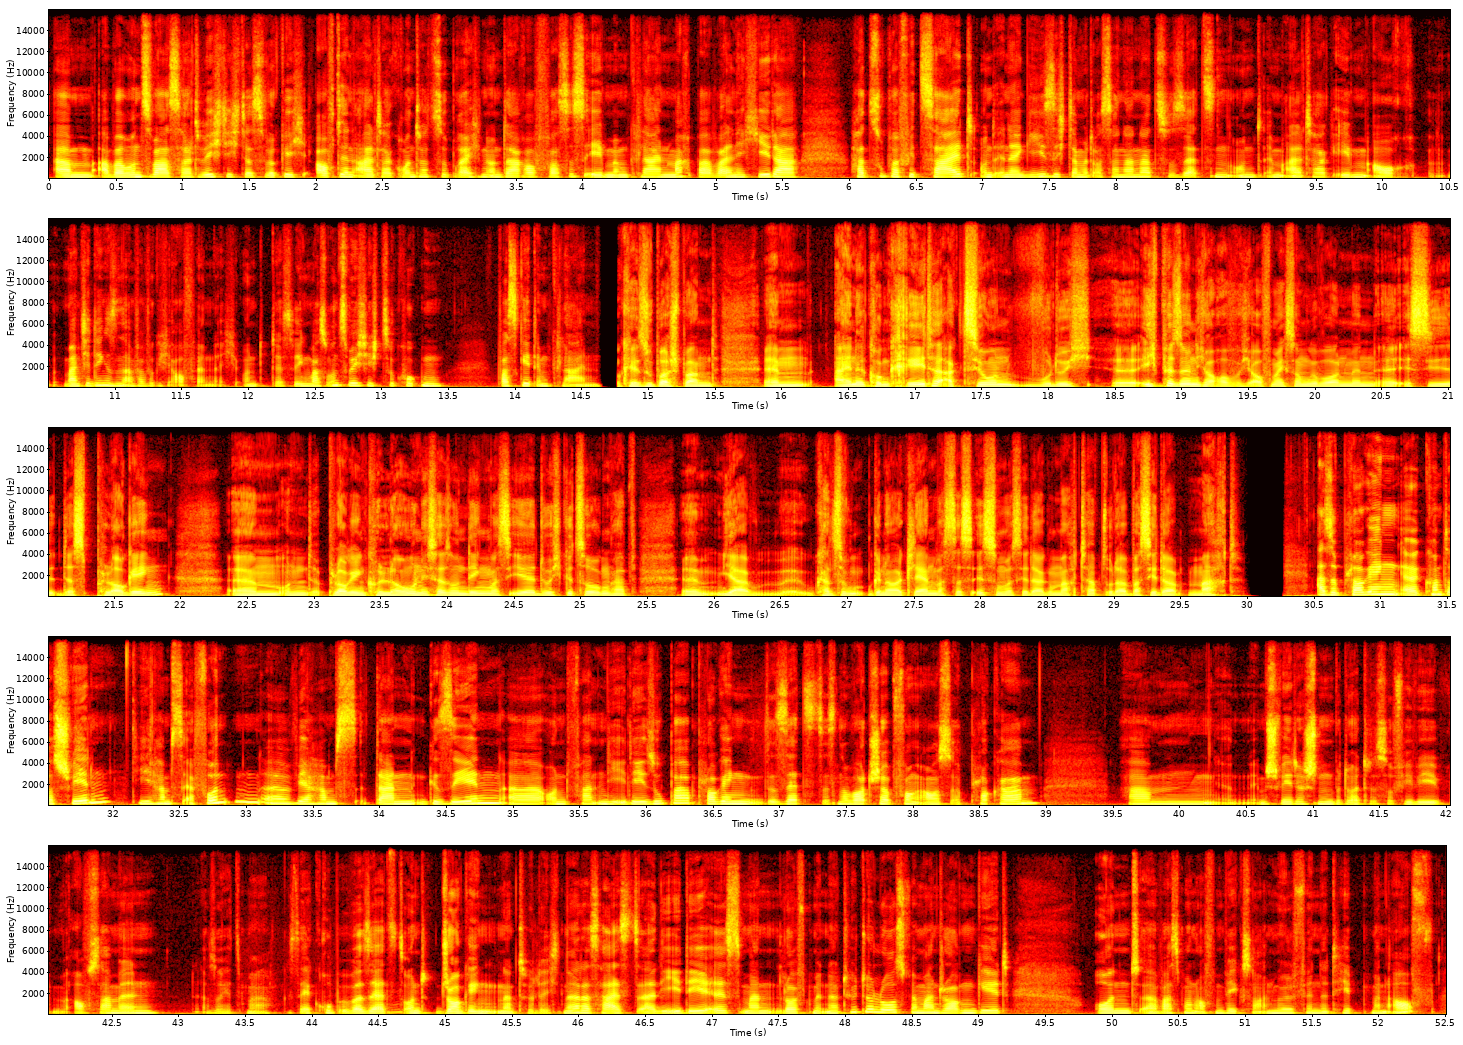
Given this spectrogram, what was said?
Ähm, aber uns war es halt wichtig, das wirklich auf den Alltag runterzubrechen und darauf, was ist eben im Kleinen machbar, weil nicht jeder hat super viel Zeit und Energie, sich damit auseinanderzusetzen und im Alltag eben auch, manche Dinge sind einfach wirklich aufwendig. Und deswegen war es uns wichtig zu gucken, was geht im Kleinen. Okay, super spannend. Ähm, eine konkrete Aktion, wodurch äh, ich persönlich auch auf euch aufmerksam geworden bin, äh, ist die, das Plogging. Ähm, und Plogging Cologne ist ja so ein Ding, was ihr durchgezogen habt. Ähm, ja, kannst du genau erklären, was das ist und was ihr da gemacht habt oder was ihr da macht? Also Plogging äh, kommt aus Schweden. Die haben es erfunden. Äh, wir haben es dann gesehen äh, und fanden die Idee super. Plogging setzt ist eine Wortschöpfung aus äh, Plocker. Ähm, Im Schwedischen bedeutet es so viel wie aufsammeln, also jetzt mal sehr grob übersetzt, und Jogging natürlich. Ne? Das heißt, äh, die Idee ist, man läuft mit einer Tüte los, wenn man joggen geht. Und äh, was man auf dem Weg so an Müll findet, hebt man auf.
